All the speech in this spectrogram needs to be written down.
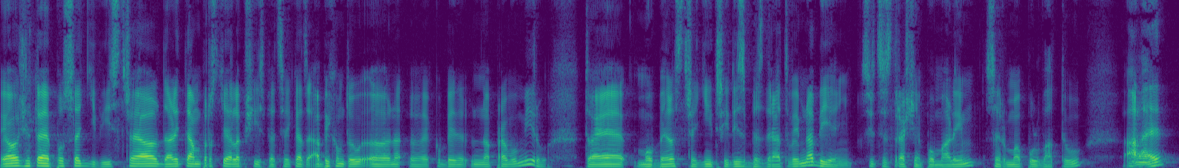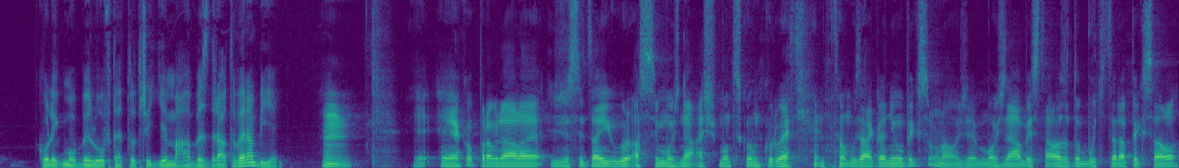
Jo, že to je poslední výstřel, dali tam prostě lepší specifikace, abychom to uh, na, uh, jakoby na pravou míru. To je mobil střední třídy s bezdrátovým nabíjením. Sice strašně pomalým, 7,5 W, ale kolik mobilů v této třídě má bezdrátové nabíjení? Hmm. Je, je jako pravda, ale že si tady Google asi možná až moc konkuruje tomu základnímu Pixelu, no, že možná by stálo za to buď teda Pixel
